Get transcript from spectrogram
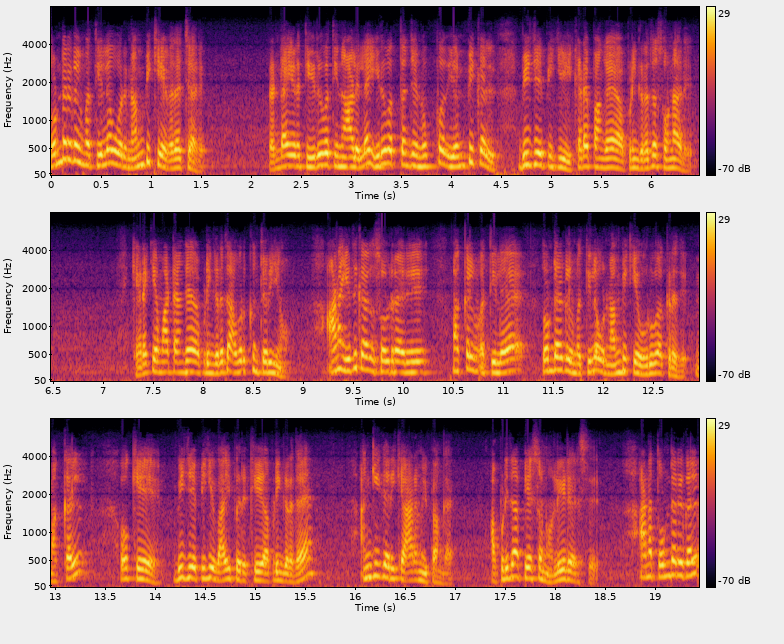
தொண்டர்கள் மத்தியில் ஒரு நம்பிக்கையை விதைச்சாரு. ரெண்டாயிரத்தி இருபத்தி நாலில் இருபத்தஞ்சு முப்பது எம்பிக்கள் பிஜேபிக்கு கிடைப்பாங்க அப்படிங்கிறத சொன்னார். கிடைக்க மாட்டாங்க அப்படிங்கிறது அவருக்கும் தெரியும். ஆனால் எதுக்காக சொல்கிறாரு மக்கள் மத்தியில் தொண்டர்கள் மத்தியில் ஒரு நம்பிக்கையை உருவாக்குறது. மக்கள் ஓகே பிஜேபிக்கு வாய்ப்பு இருக்குது அப்படிங்கிறத அங்கீகரிக்க ஆரம்பிப்பாங்க. அப்படி தான் பேசணும் லீடர்ஸு ஆனால் தொண்டர்கள்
